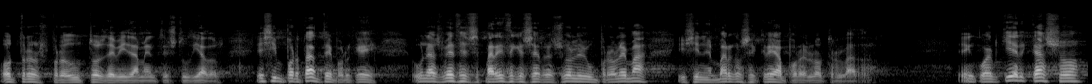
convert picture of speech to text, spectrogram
otros productos debidamente estudiados. Es importante porque unas veces parece que se resuelve un problema y sin embargo se crea por el otro lado. En cualquier caso,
